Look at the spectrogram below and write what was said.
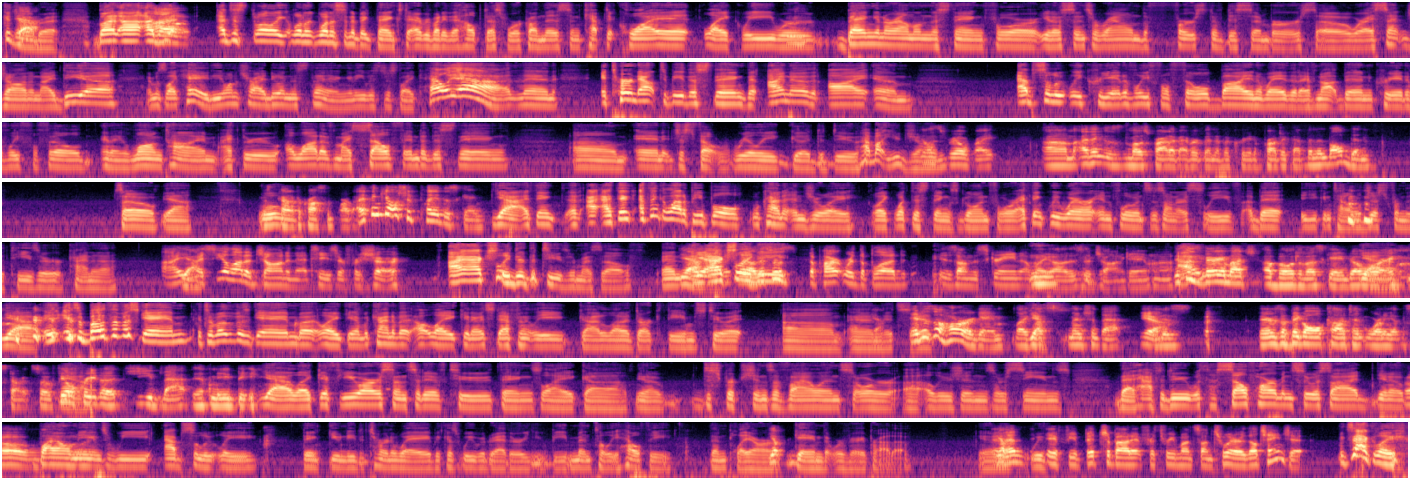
Good Yeah. job, Brett. But uh, I, I- I just well, want to want to send a big thanks to everybody that helped us work on this and kept it quiet. Like we were Mm-hmm. banging around on this thing for you know since around the first of December or so, where I sent John an idea and was like, "Hey, do you want to try doing this thing?" And he was just like, "Hell yeah!" And then it turned out to be this thing that I know that I am absolutely creatively fulfilled by in a way that I've not been creatively fulfilled in a long time. I threw a lot of myself into this thing, um, and it just felt really good to do. How about you, John? Feels real right. Um, I think this is the most proud I've ever been of a creative project I've been involved in. So yeah, Well- kind of across the board. I think y'all should play this game. yeah, I think I, I think I think a lot of people will kind of enjoy like what this thing's going for. I think we wear our influences on our sleeve a bit. You can tell just from the teaser, kind of. I, Yeah. I see a lot of John in that teaser for sure. I actually did the teaser myself, and Yeah. Yeah, actually no, the this was- The part where the blood is on the screen, I'm like, Mhm. oh, this is a John game, huh? This is very much a both of us game. Don't yeah, worry. yeah. It, it's a both of us game. It's a both of us game, but like you know, but kind of a, like you know, it's definitely got a lot of dark themes to it. Um, and Yeah. it's It is a horror game. Like Yes. let's mention that. Yeah. It is. There's a big old content warning at the start, so feel Yeah. free to heed that if need be. yeah, like if you are sensitive to things like uh, you know descriptions of violence or uh, illusions or scenes that have to do with self harm and suicide, you know, Oh, by all boy. means, we absolutely think you need to turn away because we would rather you be mentally healthy than play our Yep. game that we're very proud of. You know, And then we've- if you bitch about it for three months on Twitter, they'll change it. Exactly.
